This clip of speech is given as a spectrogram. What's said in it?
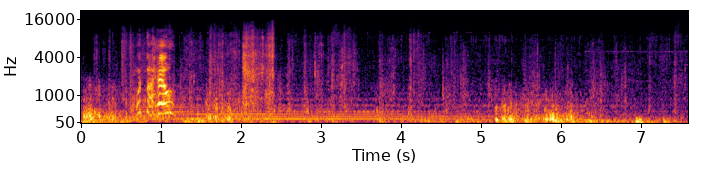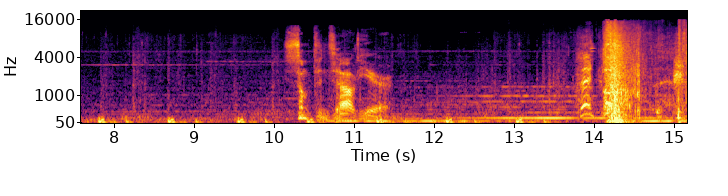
What the hell? Something's out here. Handcuffs!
